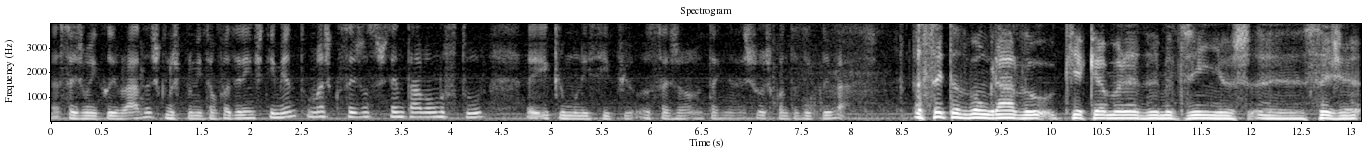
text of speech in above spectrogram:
uh, sejam equilibradas, que nos permitam fazer investimento, mas que sejam sustentáveis no futuro e que o município seja, tenha as suas contas equilibradas. Aceita de bom grado que a Câmara de Matosinhos uh, seja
